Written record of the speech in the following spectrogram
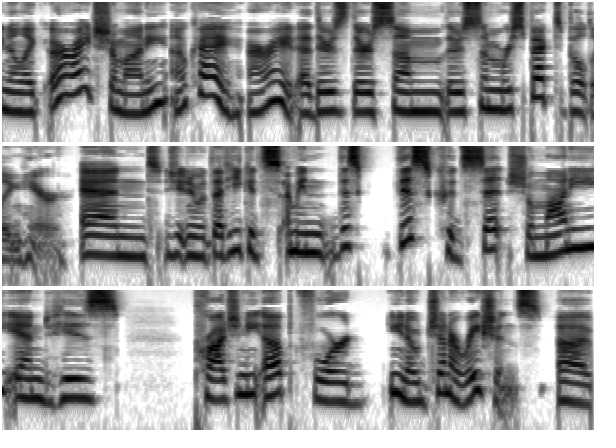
you know, like, all right, Shamani, okay, all right. Uh, there's, there's some, there's some respect building here. And, you know, that he could, I mean, this, this could set Shamani and his, progeny up for you know generations uh,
